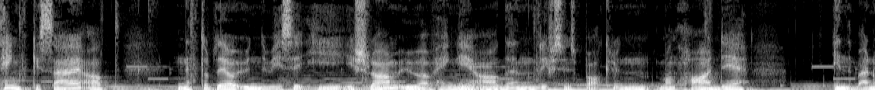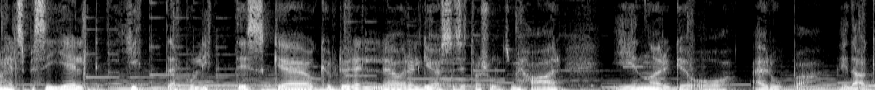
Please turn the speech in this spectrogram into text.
tenke seg at nettopp det å undervise i islam, uavhengig av den livssynsbakgrunnen man har, det innebærer noe helt spesielt gitt den politiske og kulturelle og religiøse situasjonen som vi har i Norge og Europa i dag.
